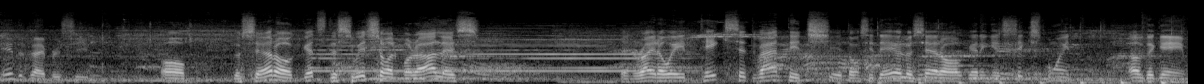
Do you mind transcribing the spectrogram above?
in the driver's seat. Oh, Lucero gets the switch on Morales. And right away takes advantage itong si Deo Lucero getting his sixth point of the game.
